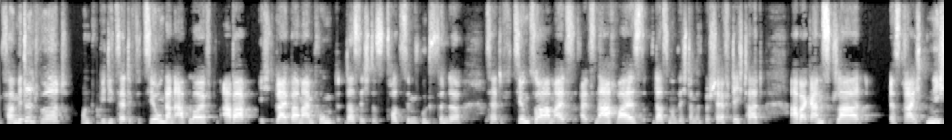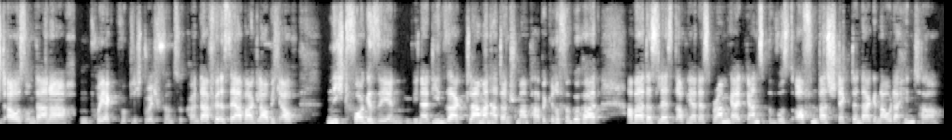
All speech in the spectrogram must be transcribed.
vermittelt wird und wie die Zertifizierung dann abläuft. Aber ich bleibe bei meinem Punkt, dass ich das trotzdem gut finde, Zertifizierung zu haben als, als Nachweis, dass man sich damit beschäftigt hat. Aber ganz klar, es reicht nicht aus, um danach ein Projekt wirklich durchführen zu können. Dafür ist er aber, glaube ich, auch nicht vorgesehen. Wie Nadine sagt, klar, man hat dann schon mal ein paar Begriffe gehört, aber das lässt auch ja der Scrum Guide ganz bewusst offen, was steckt denn da genau dahinter?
